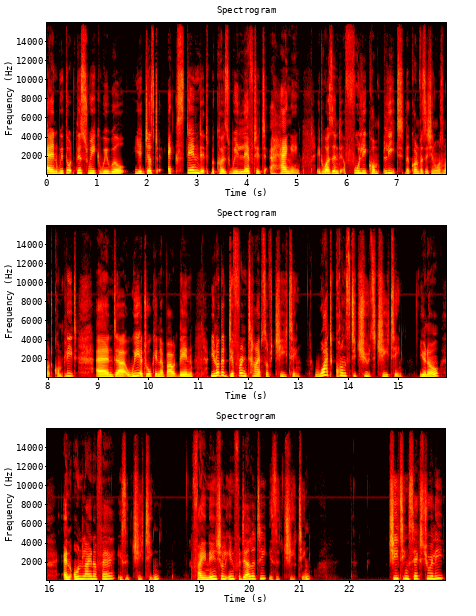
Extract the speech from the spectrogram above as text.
And we thought this week we will you just extend it because we left it hanging. It wasn't fully complete. The conversation was not complete. And uh, we are talking about then, you know, the different types of cheating. What constitutes cheating? You know, an online affair? Is it cheating? Financial infidelity? Is it cheating? Cheating sexually?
